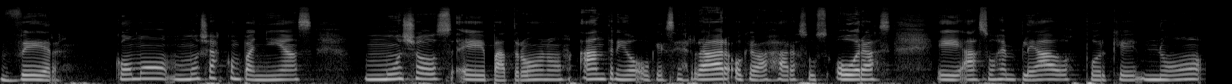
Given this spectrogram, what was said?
ver cómo muchas compañías muchos eh, patronos han tenido o que cerrar o que bajar sus horas eh, a sus empleados porque no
